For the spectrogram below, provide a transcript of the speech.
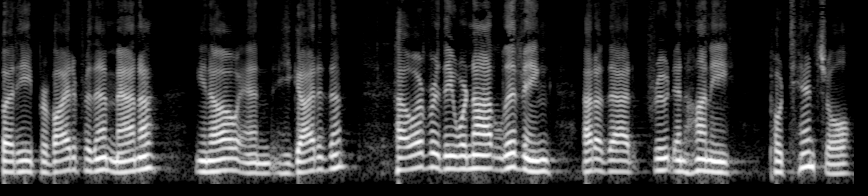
But He provided for them manna, you know, and He guided them. However, they were not living out of that fruit and honey potential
